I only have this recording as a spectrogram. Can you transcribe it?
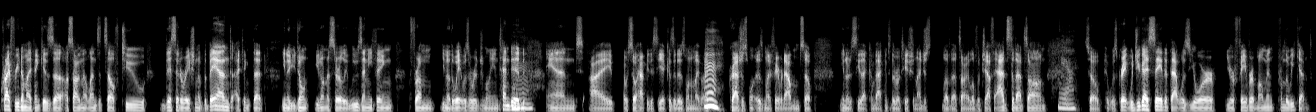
"Cry Freedom" I think is a, a song that lends itself to this iteration of the band. I think that you know you don't you don't necessarily lose anything from you know the way it was originally intended. Mm. And I I was so happy to see it because it is one of my I- Mm. Crash is, is my favorite album. So you know to see that come back into the rotation, I just love that song. I love what Jeff adds to that song. Yeah. So it was great. Would you guys say that that was your your favorite moment from the weekend?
